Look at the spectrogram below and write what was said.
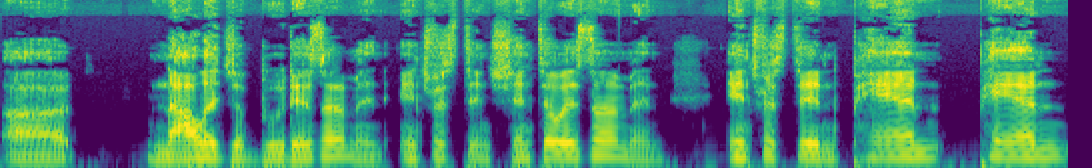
uh, knowledge of Buddhism and interest in Shintoism and interest in pan pan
